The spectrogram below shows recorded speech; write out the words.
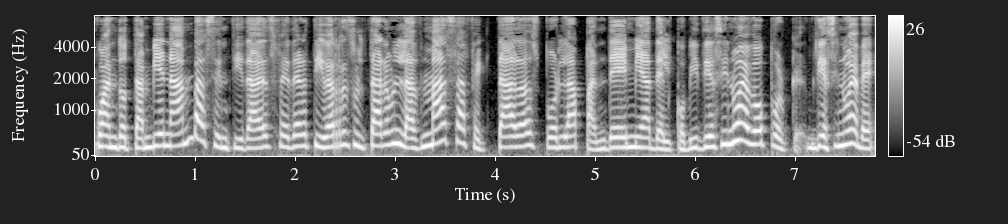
cuando también ambas entidades federativas resultaron las más afectadas por la pandemia del COVID-19, porque 19,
